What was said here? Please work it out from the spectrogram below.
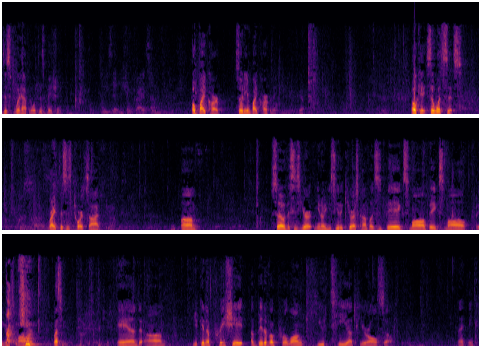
this, what happened with this patient? You said you should try some. Oh, bicarb, sodium bicarbonate. Yeah. Okay, so what's this? Right, this is Torsade. Um, so this is your, you know, you see the QRS complex is big, small, big, small, bigger and smaller. Bless you. And um, you can appreciate a bit of a prolonged QT up here also. And I think,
